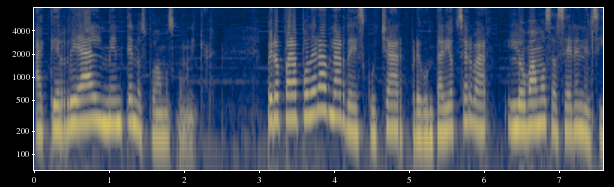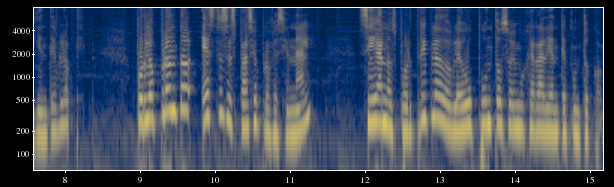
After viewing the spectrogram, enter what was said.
a que realmente nos podamos comunicar. Pero para poder hablar de escuchar, preguntar y observar, lo vamos a hacer en el siguiente bloque. Por lo pronto, esto es Espacio Profesional. Síganos por www.soymujerradiante.com.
